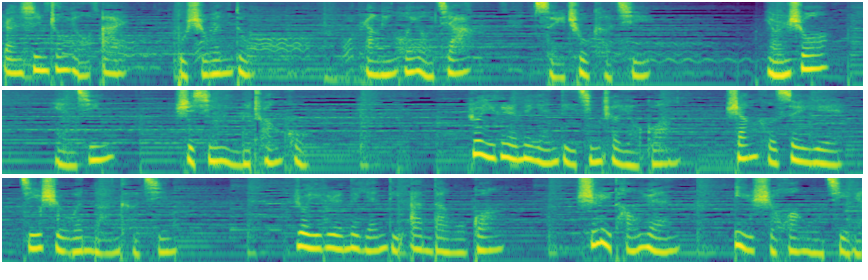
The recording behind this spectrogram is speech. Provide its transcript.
让心中有爱，不失温度；让灵魂有家，随处可栖。有人说，眼睛是心灵的窗户。若一个人的眼底清澈有光，山河岁月皆是温暖可亲；若一个人的眼底暗淡无光，十里桃源亦是荒芜寂寥。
